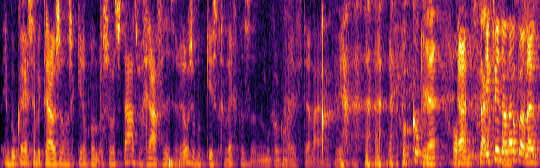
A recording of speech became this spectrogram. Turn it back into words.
in Boekarest heb ik trouwens nog eens een keer op een soort staatsbegrafenis een roos op een kist gelegd. Dat, is, dat moet ik ook nog even vertellen eigenlijk. Ja. Kom je op Ja, een ik vind dat ook wel leuk.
